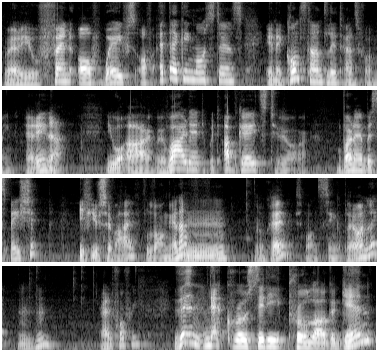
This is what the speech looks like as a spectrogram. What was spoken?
where you fend off waves of attacking monsters in a constantly transforming arena. You are rewarded with upgrades to your vulnerable spaceship if you survive long enough. Mm, okay. This one's single player only Mm-hmm. and for free. Then Necro City Prologue again.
